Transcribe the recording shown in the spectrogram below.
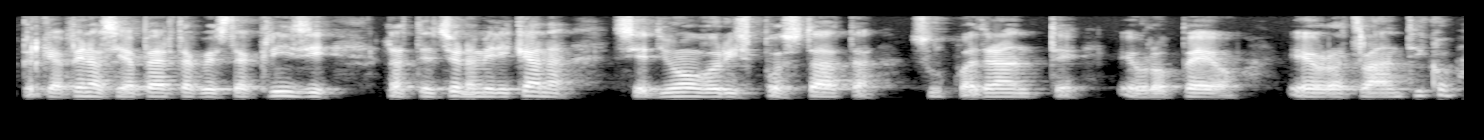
perché appena si è aperta questa crisi l'attenzione americana si è di nuovo rispostata sul quadrante europeo e euroatlantico,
